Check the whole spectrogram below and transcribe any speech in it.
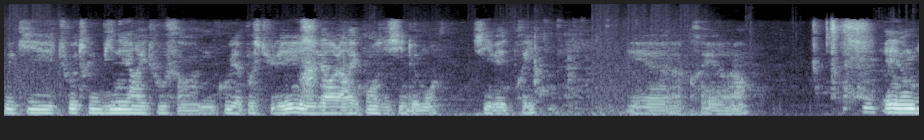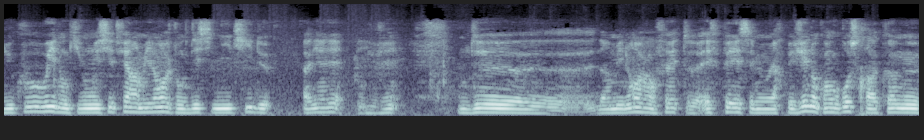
mais qui, tout le truc binaire et tout. Enfin, du coup, il a postulé et il aura la réponse d'ici deux mois, s'il va être pris. Et euh, après, euh, voilà. Et donc, du coup, oui, donc ils vont essayer de faire un mélange, donc Destiny de. Allez, allez. De. D'un mélange en fait FPS et MMORPG. Donc, en gros, ce sera comme euh,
